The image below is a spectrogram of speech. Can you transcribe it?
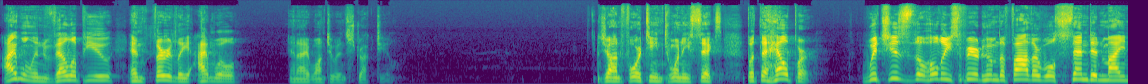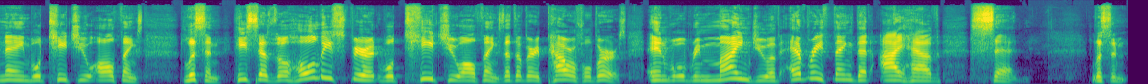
I will envelop you, and thirdly, I will, and I want to instruct you. John 14, 26. But the Helper, which is the Holy Spirit, whom the Father will send in my name, will teach you all things. Listen, he says the Holy Spirit will teach you all things. That's a very powerful verse, and will remind you of everything that I have said. Listen,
